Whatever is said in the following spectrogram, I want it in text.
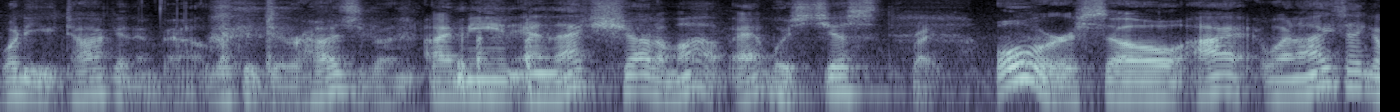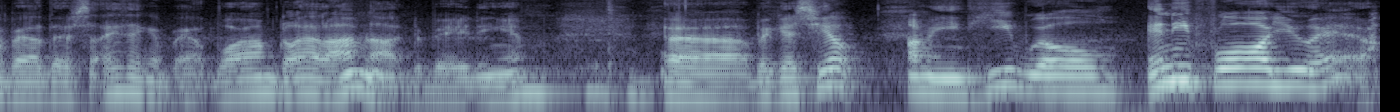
what are you talking about? Look at your husband. I mean, and that shut him up. That was just Right. over. So I, when I think about this, I think about, well, I'm glad I'm not debating him, uh, because he'll, I mean, he will any flaw you have,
